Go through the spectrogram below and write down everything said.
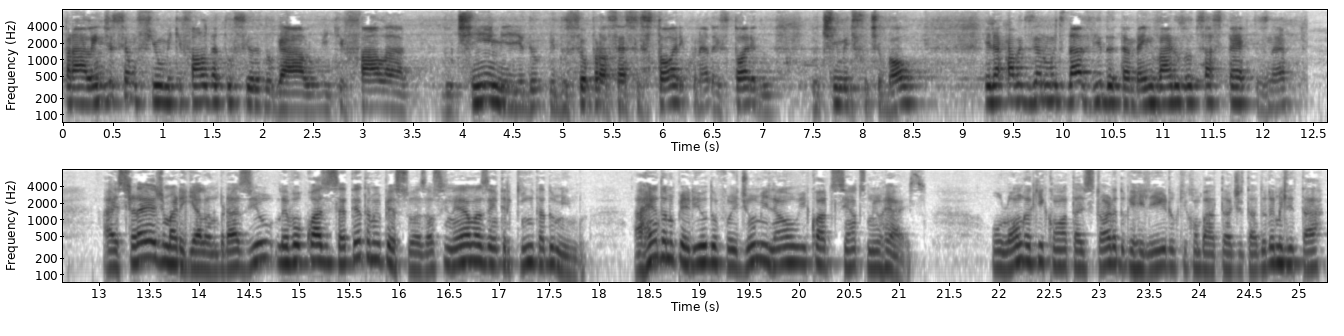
para além de ser um filme que fala da torcida do Galo e que fala do time e do, e do seu processo histórico, né, da história do, do time de futebol, ele acaba dizendo muito da vida também em vários outros aspectos, né? A estreia de Marighella no Brasil levou quase 70 mil pessoas aos cinemas entre quinta e domingo. A renda no período foi de 1 milhão e 400 mil reais. O longa que conta a história do guerrilheiro que combateu a ditadura militar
